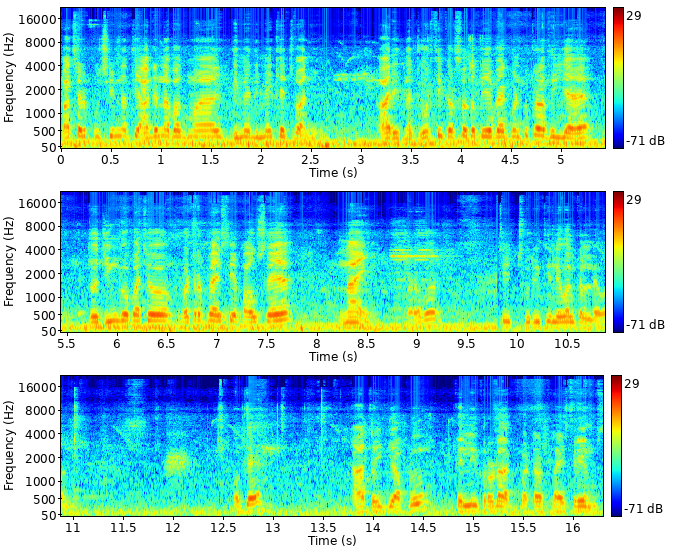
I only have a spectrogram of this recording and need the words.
પાછળ પૂછી નથી, આગળના ભાગમાં ધીમે ધીમે ખેંચવાની. આ રીતના જોરથી કરશો તો બે ભાગમાં ટુકડા થઈ જાય. તો ઝીંગો પાછો બટરફ્લાય શેપ આવશે નહીં. બરાબર? થી છુરીથી લેવલ કરી લેવાનું. ઓકે આ થઈ ગયું આપણું પહેલી પ્રોડક્ટ બટરફ્લાય શ્રીમ્સ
